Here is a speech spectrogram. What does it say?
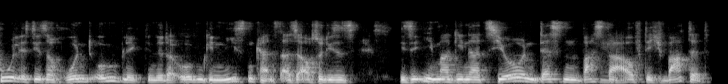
cool ist dieser Rundumblick, den du da oben genießen kannst? Also auch so dieses, diese Imagination dessen, was da mhm. auf dich wartet.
